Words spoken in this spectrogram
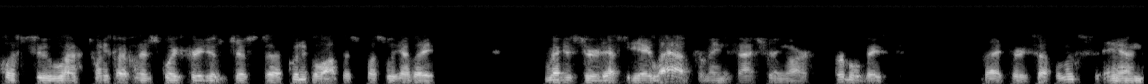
close to uh, 2,500 square feet of just uh, clinical office. Plus, we have a registered FDA lab for manufacturing our herbal-based dietary supplements, and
